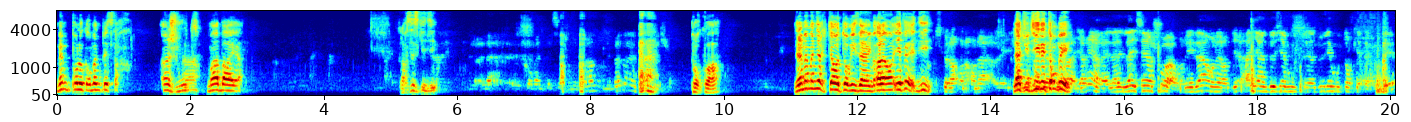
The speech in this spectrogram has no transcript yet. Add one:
même pour le Corban Pessah Un jout, ma baya. Alors c'est ce qu'il dit. Pourquoi? De la même manière que tu as autorisé un livre. Alors, il a fait, dis, Parce que là, on a, on a- Là, tu dis, il est tombé. Il n'y a rien. Là, c'est un choix. On est là, on, est, on dit, ah, il y a un deuxième, mouton, un deuxième mouton qui est à côté.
